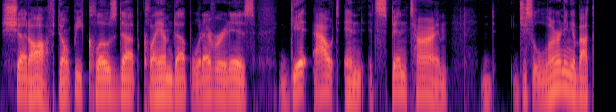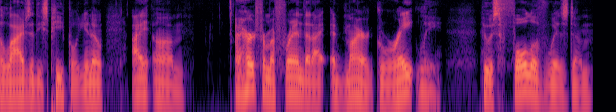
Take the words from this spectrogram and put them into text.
shut off, don't be closed up, clammed up, whatever it is. Get out and spend time just learning about the lives of these people. You know, I um I heard from a friend that I admire greatly, who is full of wisdom,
